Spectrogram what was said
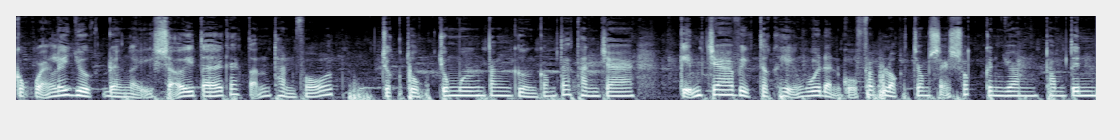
Cục Quản lý Dược đề nghị Sở Y tế các tỉnh, thành phố trực thuộc Trung ương tăng cường công tác thanh tra, kiểm tra việc thực hiện quy định của pháp luật trong sản xuất, kinh doanh, thông tin,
